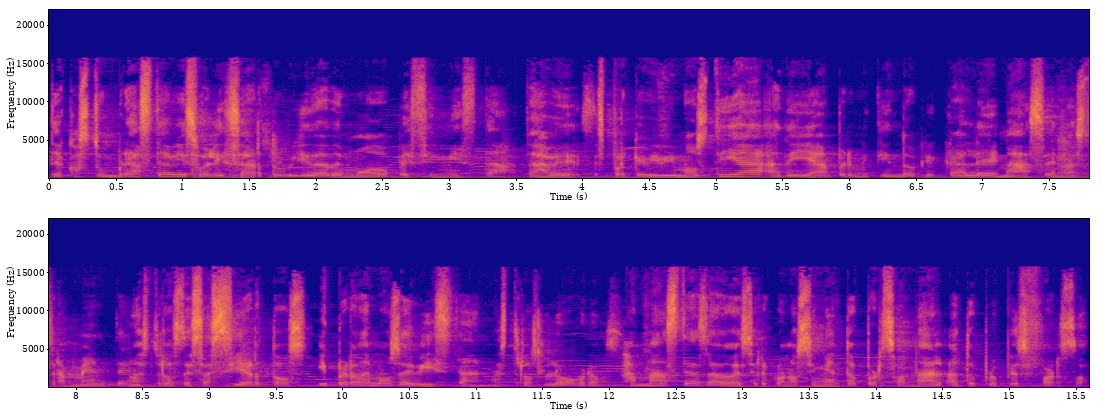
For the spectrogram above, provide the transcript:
te acostumbraste a visualizar tu vida de modo pesimista, ¿sabes? Es porque vivimos día a día permitiendo que cale más en nuestra mente nuestros desaciertos y perdemos de vista nuestros logros. Jamás te has dado ese reconocimiento personal a tu propio esfuerzo.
